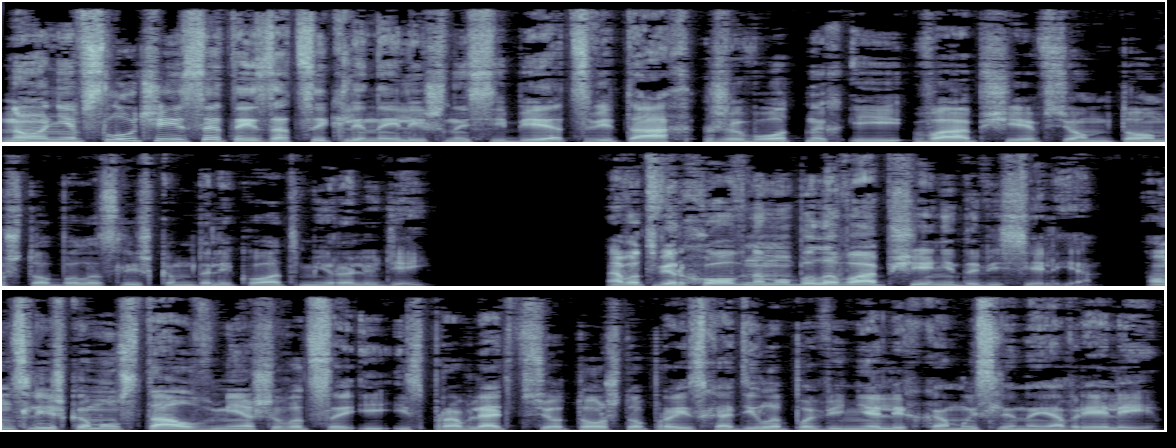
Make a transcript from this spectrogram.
Но не в случае с этой зацикленной лишь на себе, цветах, животных и вообще всем том, что было слишком далеко от мира людей. А вот Верховному было вообще не до веселья. Он слишком устал вмешиваться и исправлять все то, что происходило по вине легкомысленной Аврелии.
